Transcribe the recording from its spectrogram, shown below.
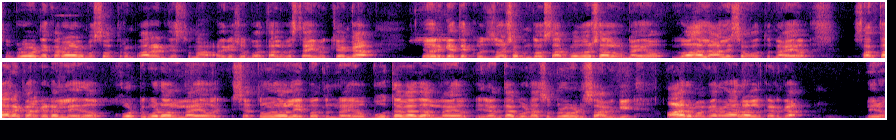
సుబ్రహ్మణ్య కరావళంబ స్తోత్రం పారాయణ చేస్తున్నా అధిక శుభఫలితాలు వస్తాయి. ముఖ్యంగా ఎవరికైతే కుజదోషం ఉందో సర్పదోషాలు ఉన్నాయో వివాహాలు ఆలస్యం అవుతున్నాయో సంతానం కలగడం లేదో కోర్టు గొడవలు ఉన్నాయో శత్రువుల వల్ల ఇబ్బందులు ఉన్నాయో భూతగాదాలు ఉన్నాయో వీరంతా కూడా సుబ్రహ్మణ్య స్వామికి ఆరు మంగళవారాలు కనుక మీరు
